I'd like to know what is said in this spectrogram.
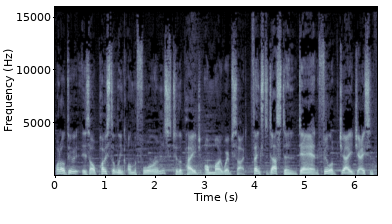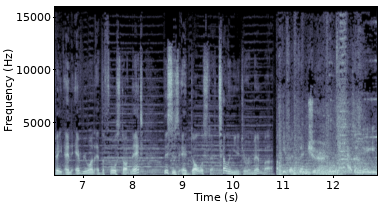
what I'll do is I'll post a link on the forums to the page on my website. Thanks to Dustin, Dan, Philip, Jay, Jason, Pete, and everyone at theforce.net. This is Ed Dollister telling you to remember. If adventure has a name,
